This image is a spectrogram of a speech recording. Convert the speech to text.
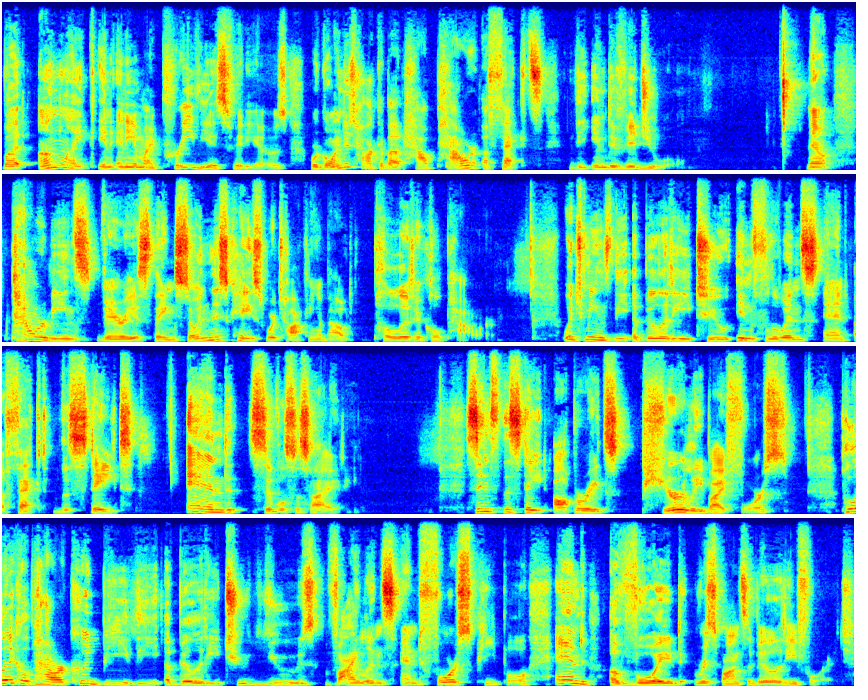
But unlike in any of my previous videos, we're going to talk about how power affects the individual. Now, power means various things, so in this case we're talking about political power, which means the ability to influence and affect the state and civil society. Since the state operates purely by force, Political power could be the ability to use violence and force people and avoid responsibility for it.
